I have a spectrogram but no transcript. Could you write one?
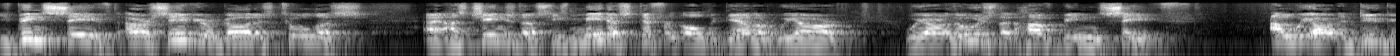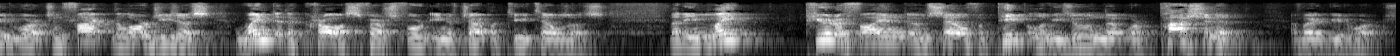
You've been saved. Our Savior God has told us, uh, has changed us. He's made us different altogether. We are, we are those that have been saved and we are to do good works. In fact, the Lord Jesus went to the cross, verse 14 of chapter 2 tells us, that he might purify unto himself a people of his own that were passionate about good works.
